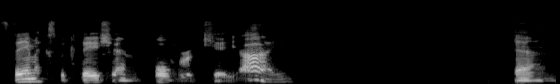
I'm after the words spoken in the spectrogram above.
same expectation over ki and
